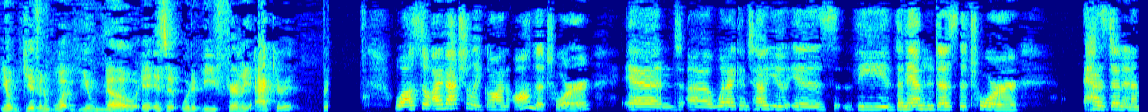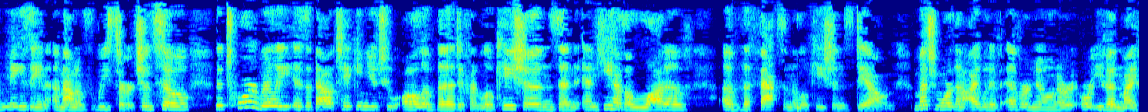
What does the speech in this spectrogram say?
you know, given what you know, is it would it be fairly accurate? Well, so I've actually gone on the tour and uh, what I can tell you is the the man who does the tour has done an amazing amount of research. And so the tour really is about taking you to all of the different locations and, and he has a lot of of the facts and the locations down, much more than I would have ever known or, or even my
